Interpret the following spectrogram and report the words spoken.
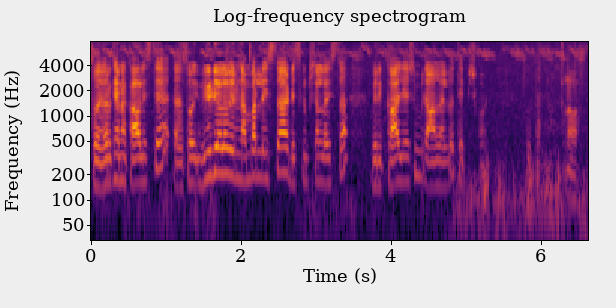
సో ఎవరికైనా కావాలిస్తే సో వీడియోలో వీరి నంబర్లు ఇస్తా డిస్క్రిప్షన్లో ఇస్తా వీరికి కాల్ చేసి మీరు ఆన్లైన్లో తెప్పించుకోండి. నమస్తే.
